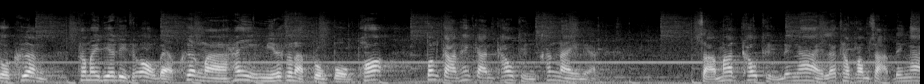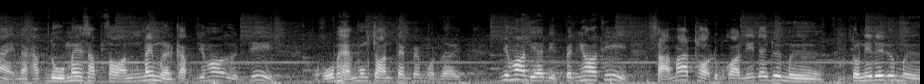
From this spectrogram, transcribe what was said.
ตัวเครื่องทำไมเดียดิถึงออกแบบเครื่องมาให้มีลักษณะโปร่งๆ เพราะต้องการให้การเข้าถึงข้างในเนี่ยสามารถเข้าถึงได้ง่าย และทำความสะอาดได้ง่ายนะครับดูไม่ซับซ้อนไม่เหมือนกับยี่ห้ออื่นที่โอ้โหแผงวงจรเต็มไปหมดเลย ยี่ห้อเดียดิตเป็นยี่ห้อที่สามารถถอดอุปกรณ์นี้ได้ด้วยมือ ตัวนี้ได้ด้วยมือ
